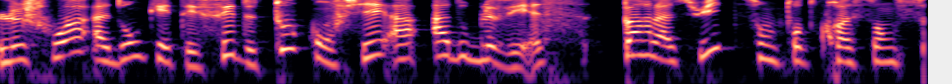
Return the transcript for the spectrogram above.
Le choix a donc été fait de tout confier à AWS. Par la suite, son taux de croissance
